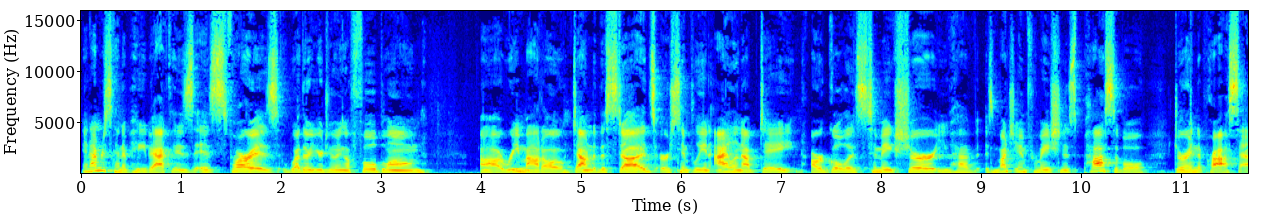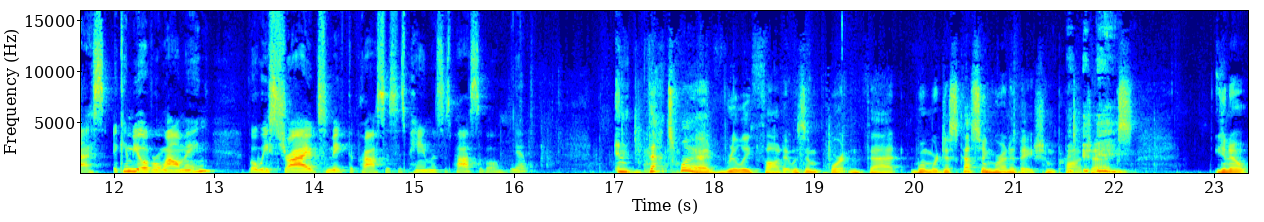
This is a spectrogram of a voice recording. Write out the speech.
And I'm just going to piggyback as as far as whether you're doing a full blown uh, remodel down to the studs or simply an island update, our goal is to make sure you have as much information as possible during the process. It can be overwhelming, but we strive to make the process as painless as possible. Yep. And that's why I really thought it was important that when we're discussing renovation projects, you know,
